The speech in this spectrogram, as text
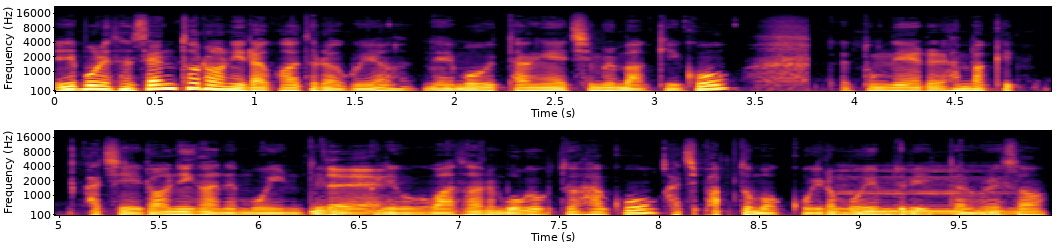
일본에서는 센터런이라고 하더라고요. 네, 음. 목욕탕에 짐을 맡기고 동네를 한 바퀴 같이 러닝하는 모임들 네. 그리고 와서는 목욕도 하고 같이 밥도 먹고 이런 모임들이 음. 있다고 그래서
